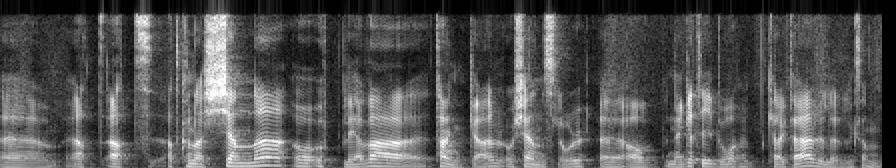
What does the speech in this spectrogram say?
Eh, att, att, att kunna känna och uppleva tankar och känslor eh, av negativ då, karaktär eller liksom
